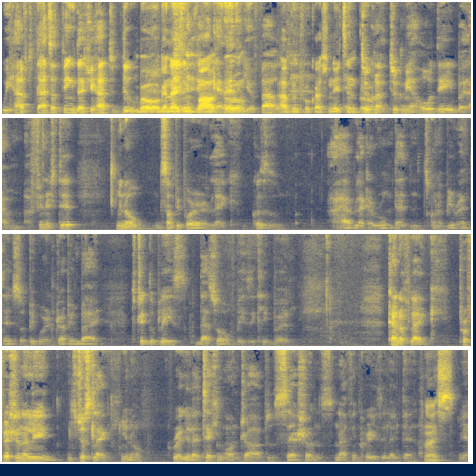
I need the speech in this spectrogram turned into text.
we have to. That's a thing that you had to do. Bro, organizing files, Organizing bro. your files. I've been procrastinating, bro. took took me a whole day, but um, I finished it. You know, some people are like, because I have like a room that it's gonna be rented, so people are dropping by to check the place. That's all basically, but kind of like professionally, it's just like you know regular taking on jobs, sessions, nothing crazy like that. Nice. Yeah.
